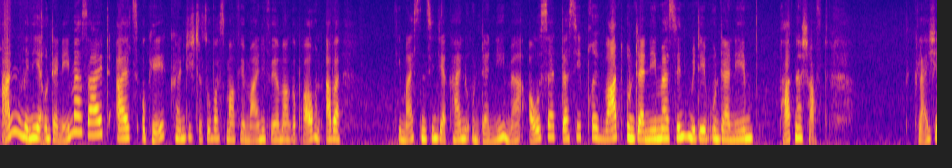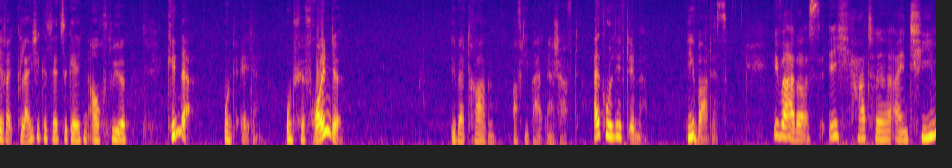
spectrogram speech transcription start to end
an, wenn ihr Unternehmer seid, als, okay, könnte ich das sowas mal für meine Firma gebrauchen, aber die meisten sind ja keine Unternehmer, außer dass sie Privatunternehmer sind mit dem Unternehmen Partnerschaft. Gleiche, gleiche Gesetze gelten auch für Kinder und Eltern und für Freunde übertragen auf die Partnerschaft. Alkohol hilft immer. Wie war das? Wie war das? Ich hatte ein Team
